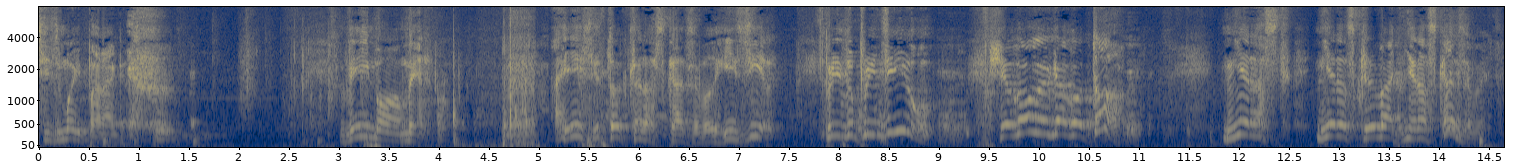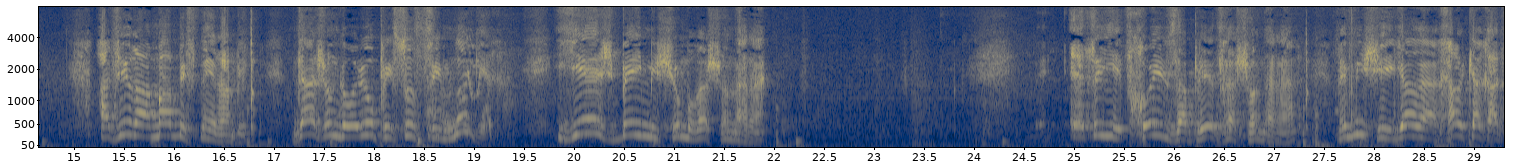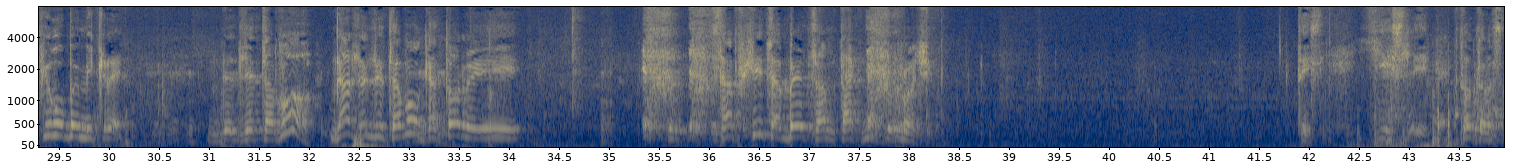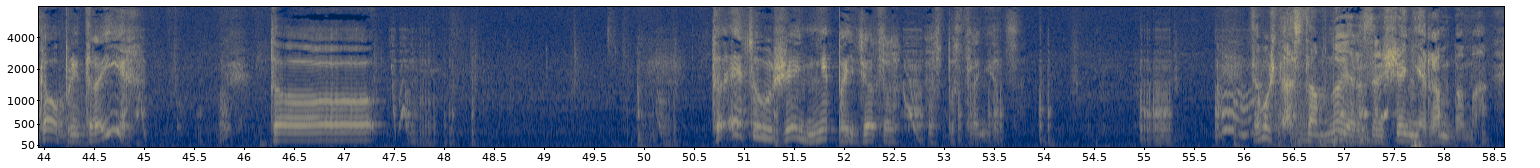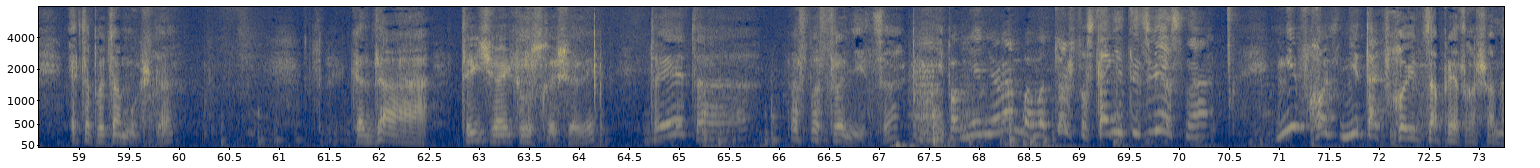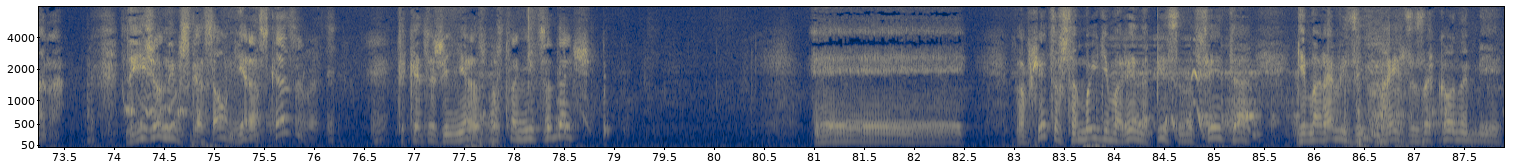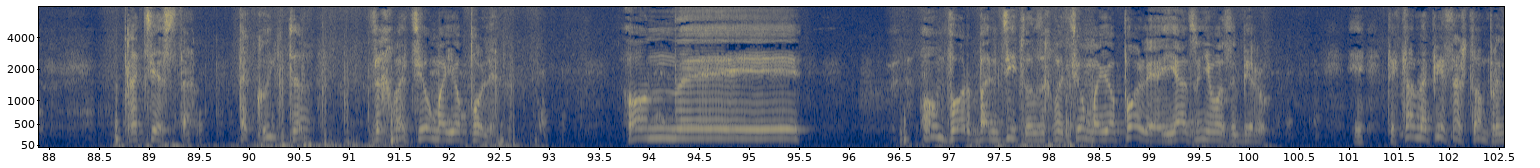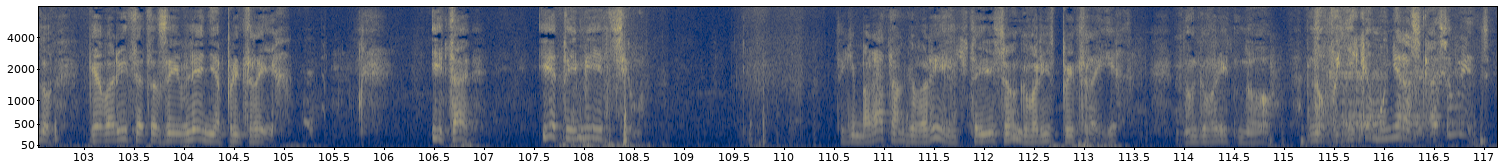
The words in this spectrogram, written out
седьмой параграф. Веймо Омер. А если тот, кто рассказывал, Гизир, предупредил, Шелога Гагото, не, рас, не раскрывать, не рассказывать, а Вила Амабифный Раби. Даже он говорил в присутствии многих, Ешь бей мишум лашонара. Это и входит в запрет Хашонара. Миши Игала Харках Афилу Микре. Для того, даже для того, который сообщит об этом так, между прочим. То есть, если кто-то рассказал при троих, то, то это уже не пойдет распространяться. Потому что основное разрешение Рамбама это потому что когда три человека услышали, то это распространится. И по мнению Рамбама, то, что станет известно, не, входит, не так входит в запрет Лошонара. Но если он им сказал не рассказывать, так это же не распространится дальше. Э, вообще-то в самой Геморе написано, все это Гемора ведь занимается законами протеста. Такой-то захватил мое поле он, э, он вор, бандит, он захватил мое поле, и я за него заберу. И, так там написано, что он приду, говорит это заявление при троих. И, та, и это имеет силу. Так Гимара там говорит, что если он говорит при троих, но он говорит, но, но вы никому не рассказываете.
